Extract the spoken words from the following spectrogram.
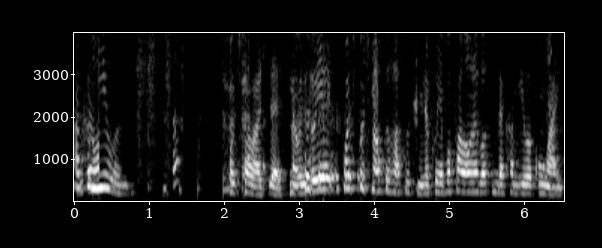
A Camila. Ela... Pode falar, Jess. Não, eu ia... Pode continuar o seu raciocínio, que eu ia vou falar um negocinho da Camila com live.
